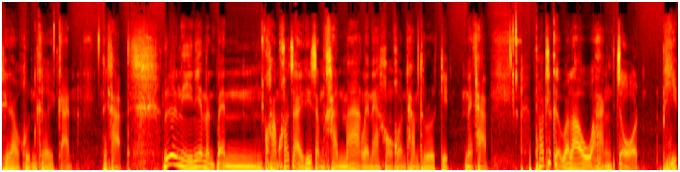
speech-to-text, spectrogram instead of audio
ที่เราคุ้นเคยกันนะครับเรื่องนี้เนี่ยมันเป็นความเข้าใจที่สำคัญมากเลยนะของคนทำธุรกิจนะครับเพราะถ้าเกิดว่าเราวางโจทย์ผิด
